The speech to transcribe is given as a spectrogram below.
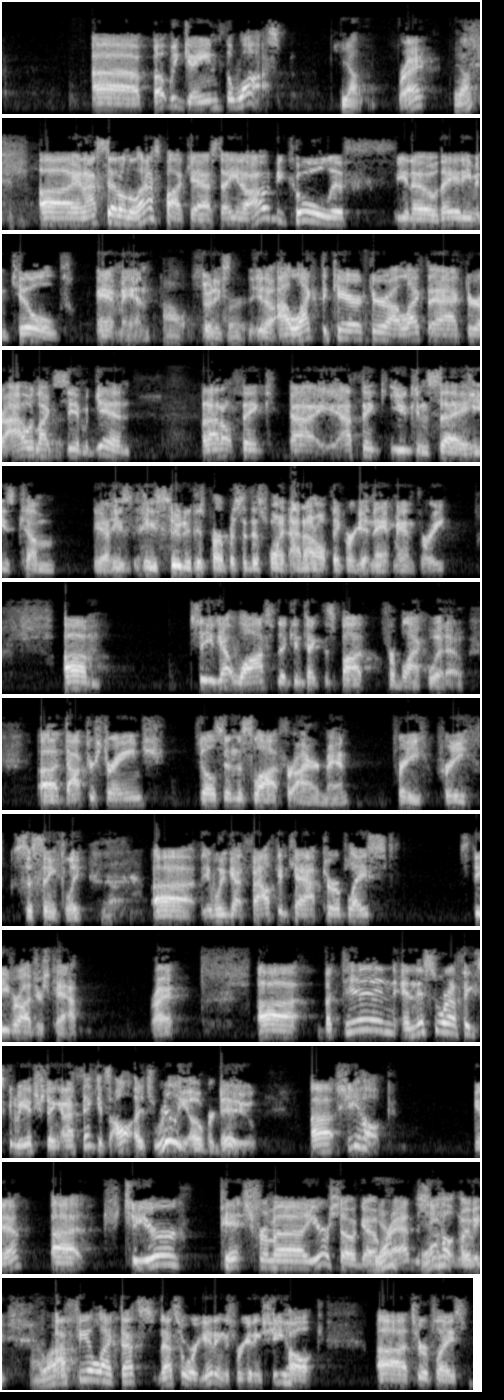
uh, but we gained the Wasp, Yeah. right? Yeah. Uh, and I said on the last podcast, that, you know, I would be cool if, you know, they had even killed Ant-Man. Ouch. To an ex- you know, I like the character, I like the actor, I would like to see him again. but I don't think uh, I think you can say he's come. You know, he's he's suited his purpose at this point, and I don't think we're getting Ant Man three. Um, so you've got Wasp that can take the spot for Black Widow. Uh, Doctor Strange fills in the slot for Iron Man pretty pretty succinctly. Uh, we've got Falcon Cap to replace Steve Rogers Cap, right? Uh, but then, and this is where I think it's going to be interesting, and I think it's all it's really overdue. Uh, She-Hulk, you know, uh, to your pitch from a year or so ago, Yeah, Brad, the yeah. She-Hulk movie. I I feel like that's that's what we're getting is we're getting She-Hulk uh, to replace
